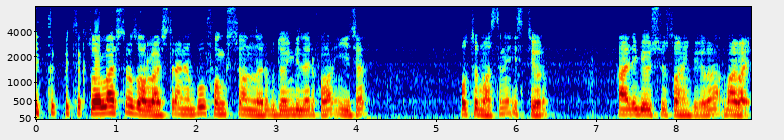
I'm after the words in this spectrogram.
bir tık bir tık zorlaştır zorlaştır. Hani bu fonksiyonları, bu döngüleri falan iyice oturmasını istiyorum. Haydi görüşürüz sonraki videoda. Bay bay.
